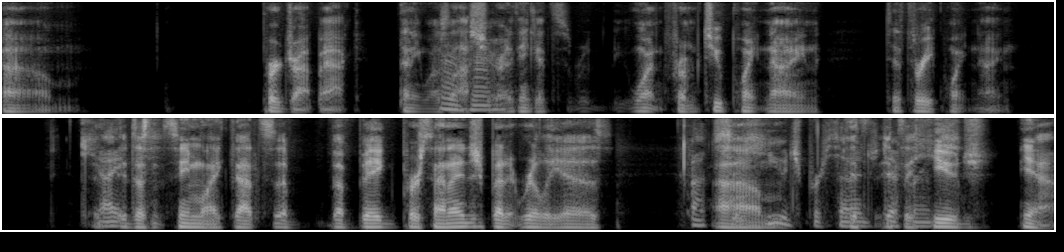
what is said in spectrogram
um, per drop back than he was last Mhm. year. I think it's went from 2.9 to 3.9. It, it doesn't seem like that's a, a big percentage, but it really is. That's a um, huge percentage It's, it's a huge, yeah.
